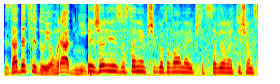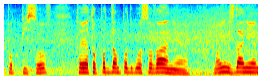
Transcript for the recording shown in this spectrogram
zadecydują radni. Jeżeli zostanie przygotowane i przedstawione tysiąc podpisów, to ja to poddam pod głosowanie. Moim zdaniem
